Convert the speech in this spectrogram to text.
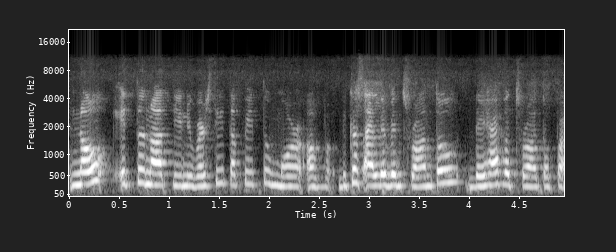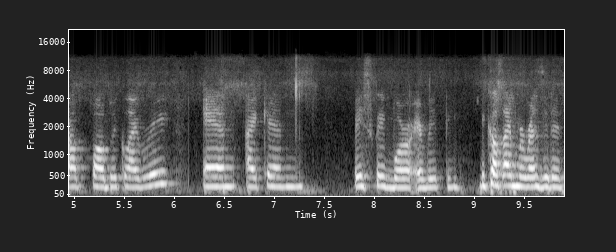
no, itu not university, tapi itu more of because I live in Toronto. They have a Toronto public library, and I can basically borrow everything because I'm a resident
